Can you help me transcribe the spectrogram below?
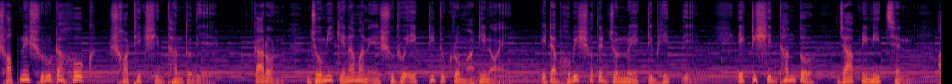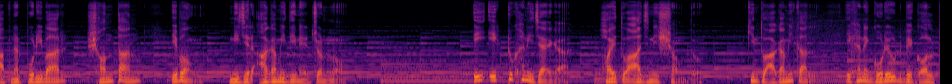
স্বপ্নের শুরুটা হোক সঠিক সিদ্ধান্ত দিয়ে। কারণ, জমি কেনা মানে শুধু একটি টুকরো মাটি নয়, এটা ভবিষ্যতের জন্য একটি ভিত্তি। একটি সিদ্ধান্ত যা আপনি নিচ্ছেন আপনার পরিবার, সন্তান এবং নিজের আগামী দিনের জন্য। এই একটুখানি জায়গা হয়তো আজ নিঃশব্দ, কিন্তু আগামীকাল এখানে গড়ে উঠবে গল্প,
